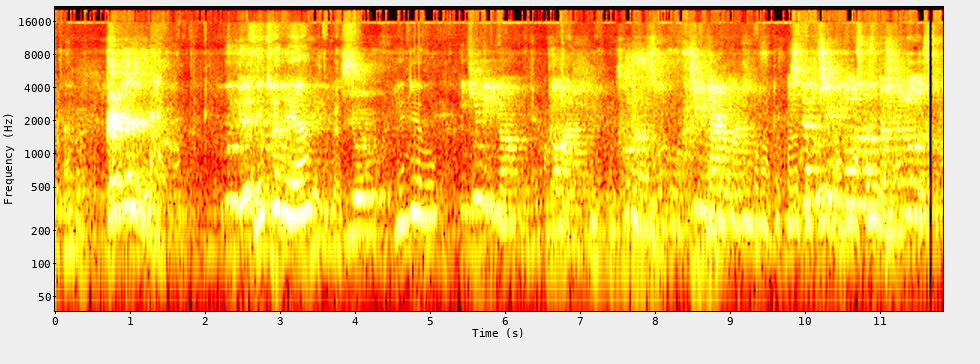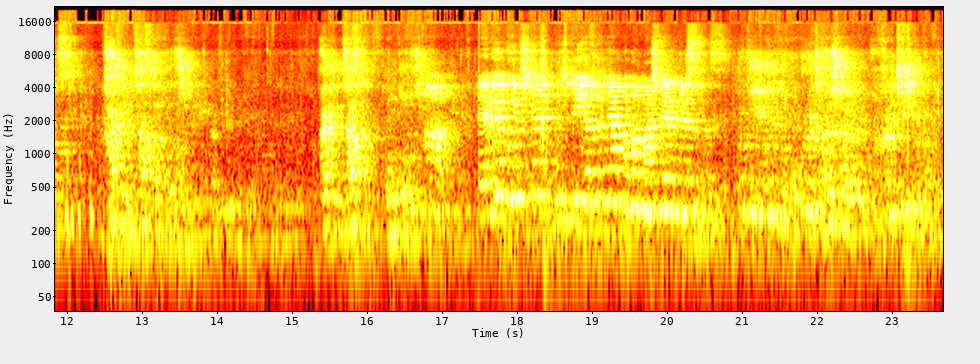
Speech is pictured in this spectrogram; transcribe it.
Yeter mi? ne diyor bu ya? Ne diyor bu? 2 milyon dolar. Sonrası 2 milyar dolar. İşte bu şekilde olsanız başarılı olursunuz. Hadi çatlat e, olsun. Hadi çatlat. Onu da olsun. Bu işe hiçbir yatırım yapmadan başlayabilirsiniz. Bunu iyi yapıp okul çalışarak. Hani çeşitli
